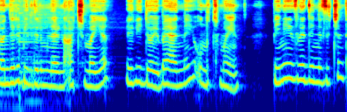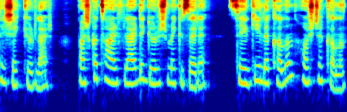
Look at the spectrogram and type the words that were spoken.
gönderi bildirimlerini açmayı ve videoyu beğenmeyi unutmayın. Beni izlediğiniz için teşekkürler. Başka tariflerde görüşmek üzere. Sevgiyle kalın, hoşça kalın.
